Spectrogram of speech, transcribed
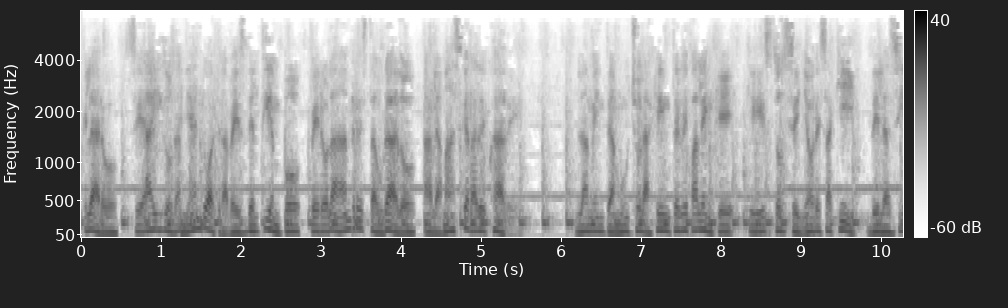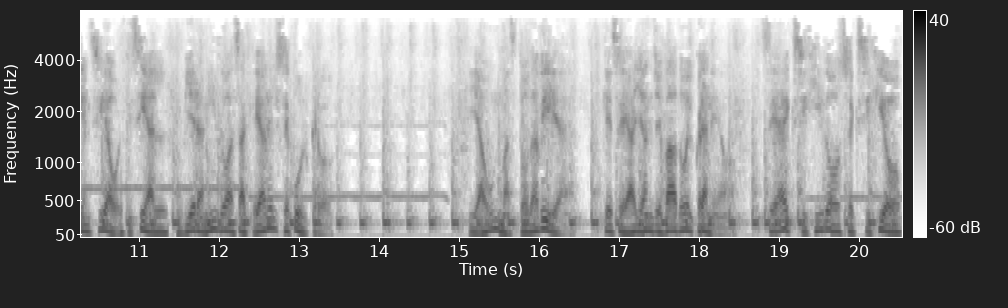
claro, se ha ido dañando a través del tiempo, pero la han restaurado, a la máscara de Jade. Lamenta mucho la gente de Palenque, que estos señores aquí, de la ciencia oficial, hubieran ido a saquear el sepulcro. Y aún más todavía, que se hayan llevado el cráneo. Se ha exigido o se exigió,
